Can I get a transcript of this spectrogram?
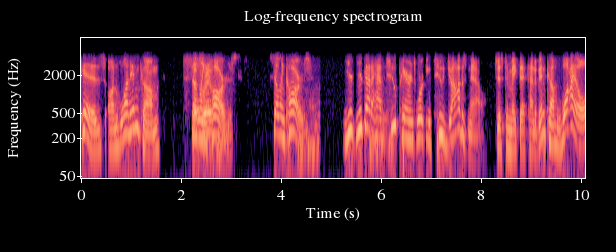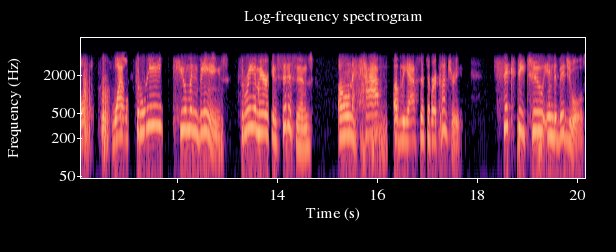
kids on one income selling right. cars. Selling cars. You you got to have two parents working two jobs now just to make that kind of income while while three human beings three american citizens own half of the assets of our country. 62 individuals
